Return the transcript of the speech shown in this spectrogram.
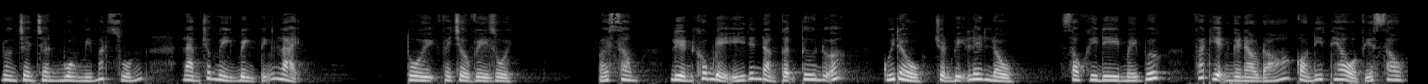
Lương chân chân buông mí mắt xuống, làm cho mình bình tĩnh lại. Tôi phải trở về rồi. Nói xong, liền không để ý đến đằng cận tư nữa, cúi đầu chuẩn bị lên lầu. Sau khi đi mấy bước, phát hiện người nào đó còn đi theo ở phía sau,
